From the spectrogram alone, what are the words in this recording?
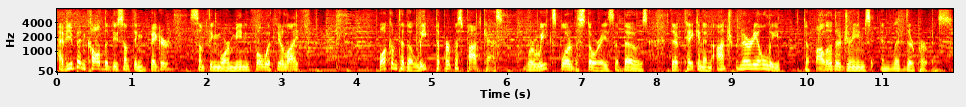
Have you been called to do something bigger, something more meaningful with your life? Welcome to the Leap to Purpose podcast, where we explore the stories of those that have taken an entrepreneurial leap to follow their dreams and live their purpose.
